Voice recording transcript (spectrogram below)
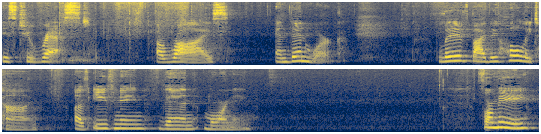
is to rest, arise, and then work. Live by the holy time of evening, then morning. For me,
